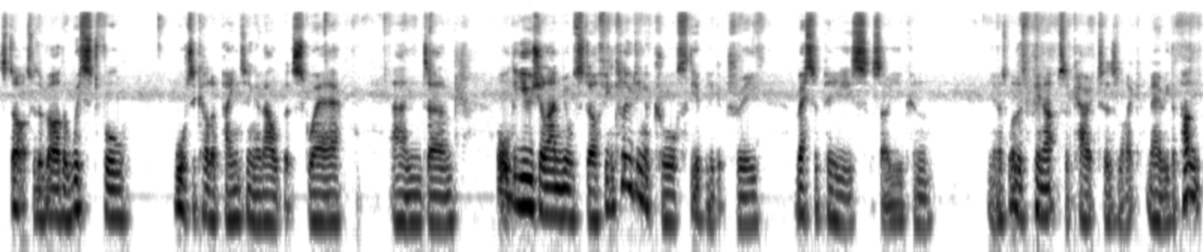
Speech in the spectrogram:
starts with a rather wistful watercolour painting of Albert Square and um, all the usual annual stuff, including, of course, the obligatory recipes. So you can, you know, as well as pin ups of characters like Mary the Punk,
